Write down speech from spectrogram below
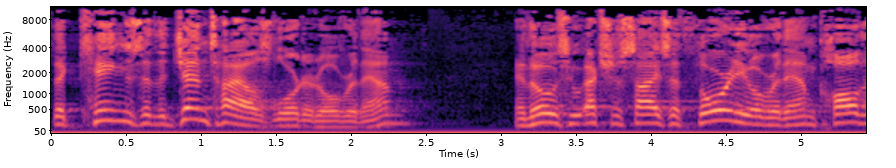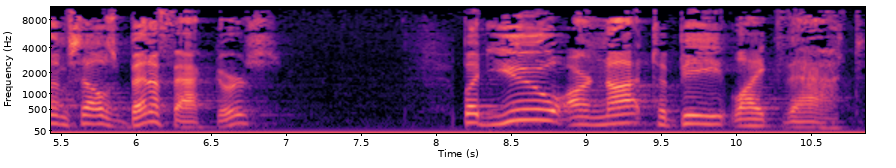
the kings of the Gentiles lord it over them, and those who exercise authority over them call themselves benefactors. But you are not to be like that.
